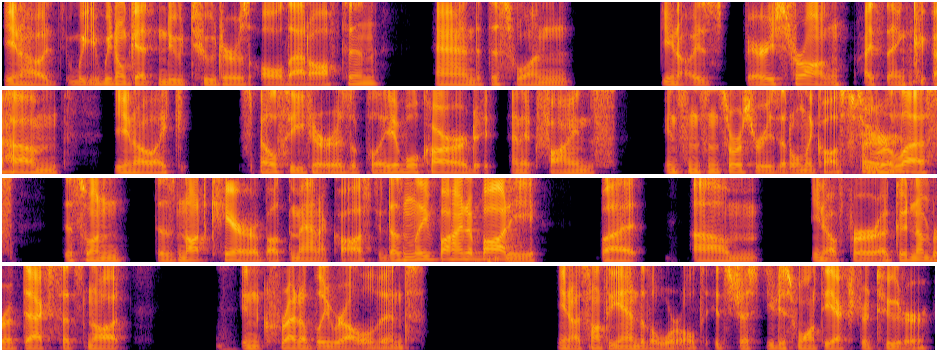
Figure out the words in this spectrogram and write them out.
you know, we, we don't get new tutors all that often. And this one, you know, is very strong, I think. Um, you know, like Spellseeker is a playable card and it finds instants and sorceries that only cost two Fair. or less. This one does not care about the mana cost. It doesn't leave behind a body, but um, you know, for a good number of decks, that's not incredibly relevant. You know, it's not the end of the world. It's just you just want the extra tutor.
